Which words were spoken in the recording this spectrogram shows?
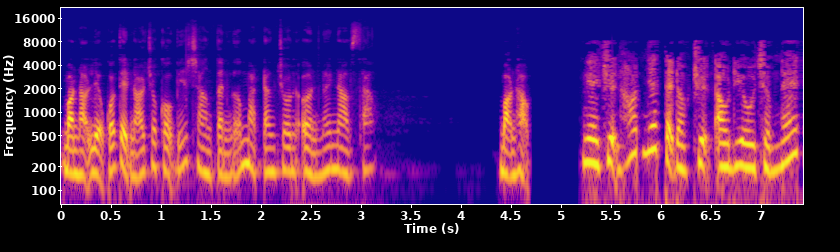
Bọn họ liệu có thể nói cho cậu biết rằng tần ngỡ mặt đang trôn ở nơi nào sao? Bọn họ Nghe chuyện hot nhất tại đọc truyện audio.net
